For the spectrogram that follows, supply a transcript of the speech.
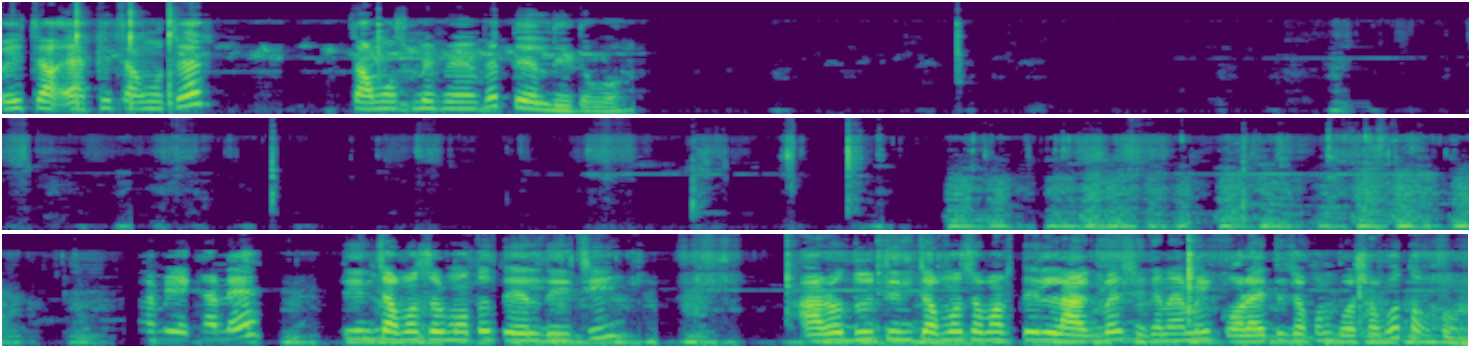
ওই একই চামচের চামচ মেপে মেপে তেল দিয়ে দেবো। আমি এখানে তিন চামচের মতো তেল দিয়েছি। আরও দুই, তিন চামচ আমার তেল লাগবে, সেখানে আমি কড়াইতে যখন বসাবো তখন।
